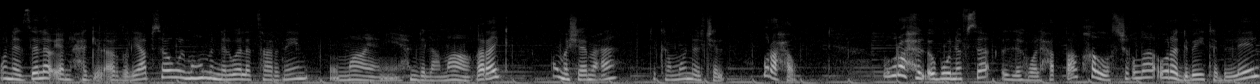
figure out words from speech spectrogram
ونزله يعني حق الأرض اليابسة والمهم أن الولد صار زين وما يعني الحمد لله ما غرق ومشى معه تكرمون الكلب وراحوا. وراح الأبو نفسه اللي هو الحطاب خلص شغله ورد بيته بالليل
